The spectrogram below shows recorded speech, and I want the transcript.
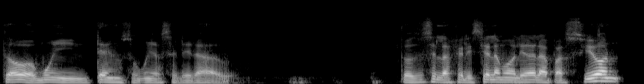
todo muy intenso, muy acelerado. Entonces es la felicidad, la modalidad de la pasión,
